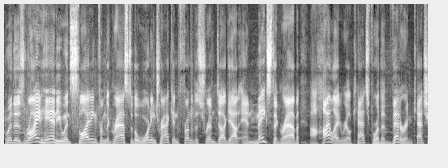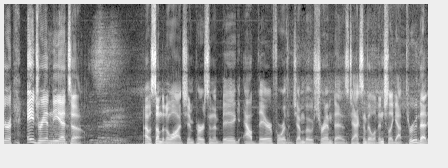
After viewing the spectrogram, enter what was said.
With his right hand, he went sliding from the grass to the warning track in front of the shrimp dugout and makes the grab. A highlight reel catch for the veteran catcher, Adrian Nieto. That was something to watch in person. A big out there for the Jumbo Shrimp as Jacksonville eventually got through that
